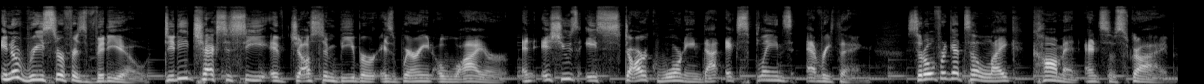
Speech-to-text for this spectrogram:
In a resurfaced video, Diddy checks to see if Justin Bieber is wearing a wire and issues a stark warning that explains everything. So don't forget to like, comment, and subscribe.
